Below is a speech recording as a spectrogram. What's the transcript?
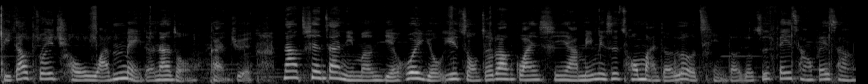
比较追求完美的那种感觉。那现在你们也会有一种这段关系啊，明明是充满着热情的，就是非常非常。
